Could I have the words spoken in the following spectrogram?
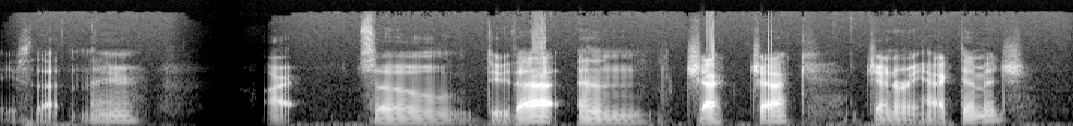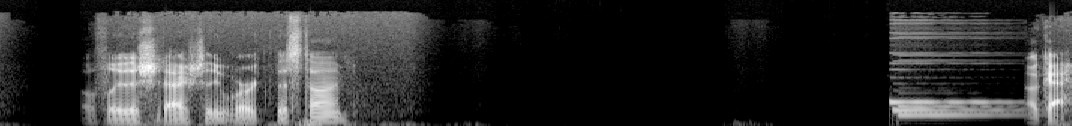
Paste that in there. All right, so do that and check, check, generate hacked image. Hopefully this should actually work this time. Okay,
